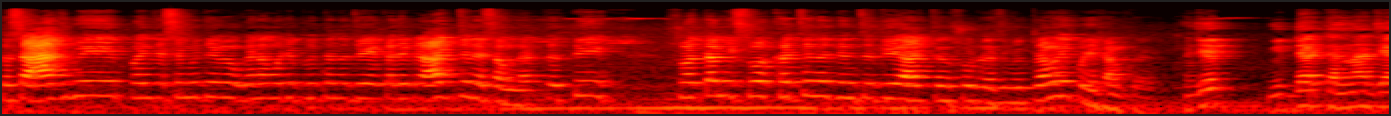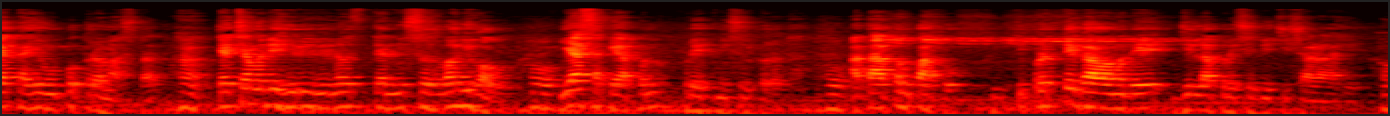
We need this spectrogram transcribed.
तसं आज मी पंचायत समिती गणामध्ये फिरताना जर एखाद्याकडे अडचण आहे समजा तर ते स्वतः मी स्वखर्चनं त्यांचं ते अडचण सोडण्याचं मी प्रामाणिकपणे काम करेन. म्हणजे विद्यार्थ्यांना ज्या काही उपक्रम हा. असतात त्याच्यामध्ये हिरिरीनं त्यांनी सहभागी हो. व्हावं यासाठी आपण प्रयत्नशील करत हो. आहोत आता आपण पाहतो की प्रत्येक गावामध्ये जिल्हा परिषदेची शाळा आहे. हो.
